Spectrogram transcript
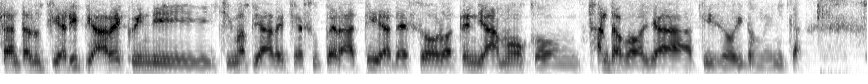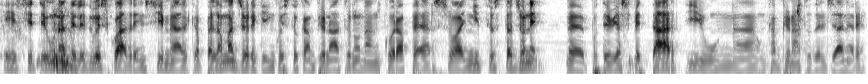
Santa Lucia di Piave, quindi il Cima Piave ci ha superati adesso lo attendiamo con tanta voglia a Tisoi domenica. E siete una delle due squadre insieme al Cappella Maggiore che in questo campionato non ha ancora perso. A inizio stagione eh, potevi aspettarti un, un campionato del genere?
